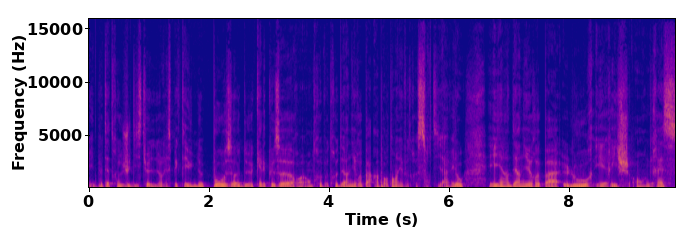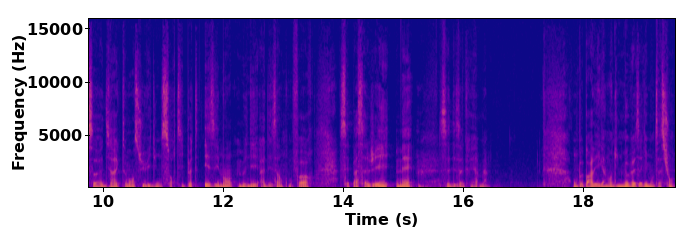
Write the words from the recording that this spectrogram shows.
il peut être judicieux de respecter une pause de quelques heures entre votre dernier repas important et votre sortie à vélo. Et un dernier repas lourd et riche en graisse directement suivi d'une sortie peut aisément mener à des inconforts. C'est passager, mais c'est désagréable. On peut parler également d'une mauvaise alimentation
